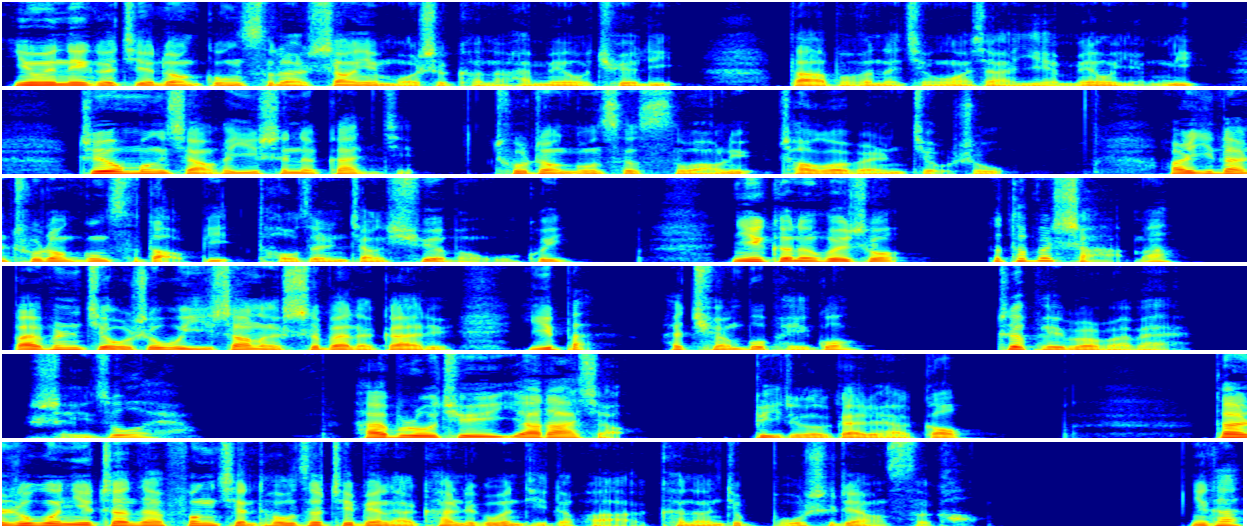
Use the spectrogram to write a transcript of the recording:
因为那个阶段公司的商业模式可能还没有确立，大部分的情况下也没有盈利，只有梦想和一身的干劲。初创公司死亡率超过百分之九十五，而一旦初创公司倒闭，投资人将血本无归。你可能会说，那他们傻吗？百分之九十五以上的失败的概率，一半还全部赔光，这赔本买卖谁做呀？还不如去压大小，比这个概率还高。但如果你站在风险投资这边来看这个问题的话，可能就不是这样思考。你看，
